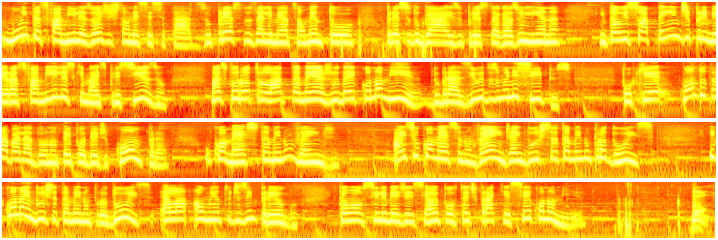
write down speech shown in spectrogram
muitas famílias hoje estão necessitadas. O preço dos alimentos aumentou, o preço do gás, o preço da gasolina. Então, isso atende primeiro as famílias que mais precisam, mas, por outro lado, também ajuda a economia do Brasil e dos municípios. Porque quando o trabalhador não tem poder de compra, o comércio também não vende. Aí, se o comércio não vende, a indústria também não produz. E quando a indústria também não produz, ela aumenta o desemprego. Então, o auxílio emergencial é importante para aquecer a economia. Bom,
